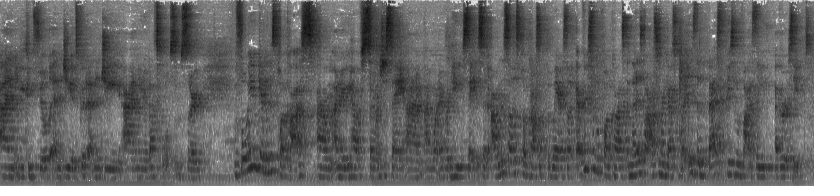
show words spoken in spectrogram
and you can feel the energy. It's good energy, and you know that's awesome. So. Before we even get into this podcast, um, I know you have so much to say and I want everyone to hear you say it. So I want to start this podcast off the way I start every single podcast, and that is by asking my guests what is the best piece of advice that you've ever received?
